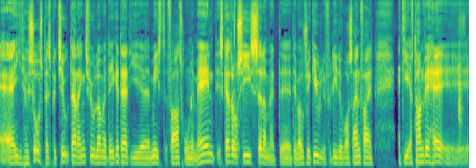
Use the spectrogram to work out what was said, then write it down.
Ja, i et historisk perspektiv, der er der ingen tvivl om, at det ikke er der, de er mest faretruende. Men det skal dog siges, selvom at, øh, det var utilgiveligt, fordi det var vores egen fejl, at de efterhånden vil have øh,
